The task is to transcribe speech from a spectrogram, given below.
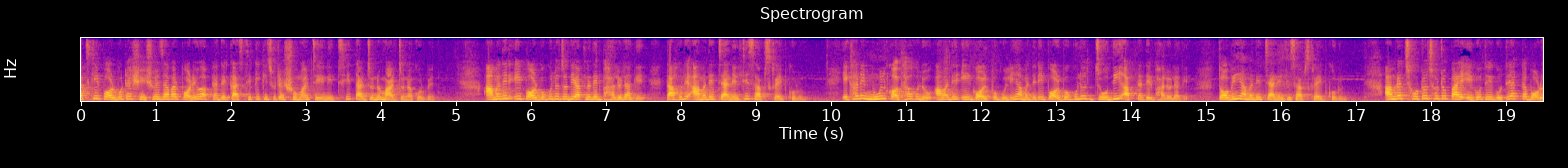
আজকের পর্বটা শেষ হয়ে যাওয়ার পরেও আপনাদের কাছ থেকে কিছুটা সময় চেয়ে নিচ্ছি, তার জন্য মার্জনা করবেন। আমাদের এই পর্বগুলো যদি আপনাদের ভালো লাগে, তাহলে আমাদের চ্যানেলটি সাবস্ক্রাইব করুন। এখানে মূল কথা হলো আমাদের এই গল্পগুলি, আমাদের এই পর্বগুলো যদি আপনাদের ভালো লাগে, তবেই আমাদের চ্যানেলটি সাবস্ক্রাইব করুন। আমরা ছোট ছোট পায়ে এগোতে এগোতে একটা বড়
